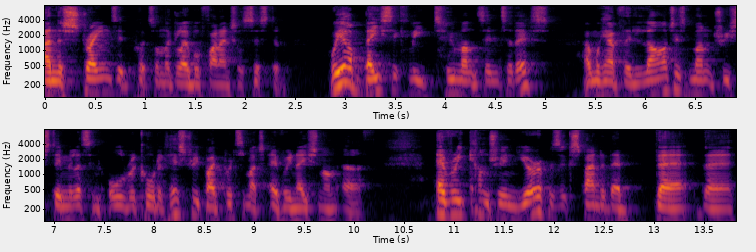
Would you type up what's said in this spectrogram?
and the strains it puts on the global financial system. We are basically two months into this and we have the largest monetary stimulus in all recorded history by pretty much every nation on earth. Every country in Europe has expanded their their their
